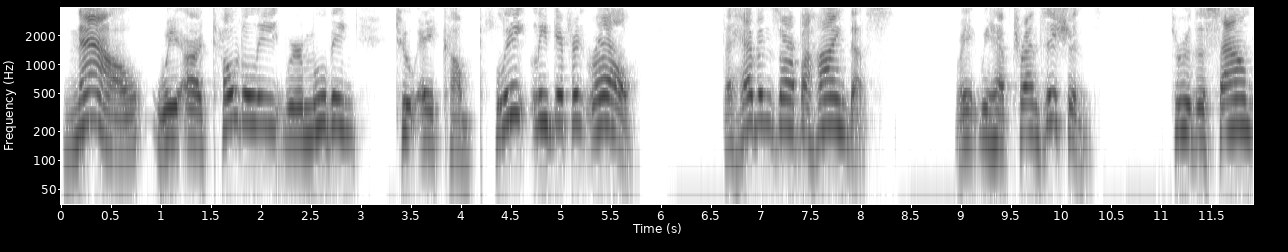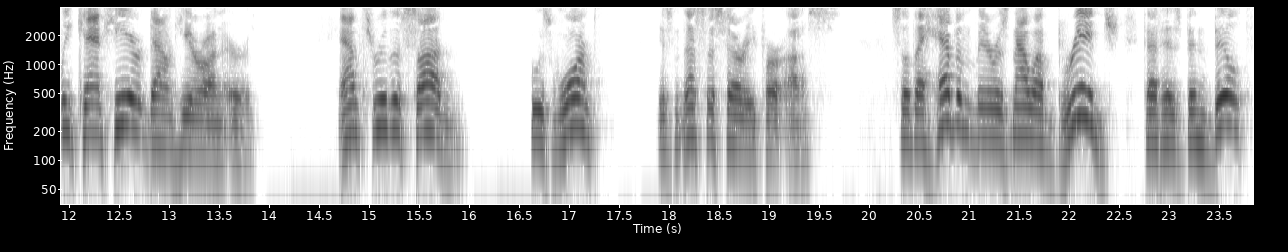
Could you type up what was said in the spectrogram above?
Now we are totally, we're moving to a completely different realm. The heavens are behind us. We, we have transitioned through the sound we can't hear down here on earth and through the sun whose warmth is necessary for us. So the heaven, there is now a bridge that has been built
